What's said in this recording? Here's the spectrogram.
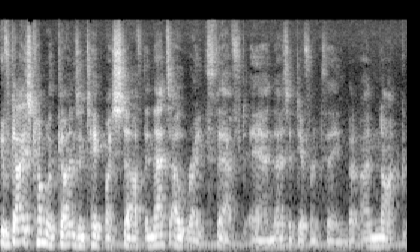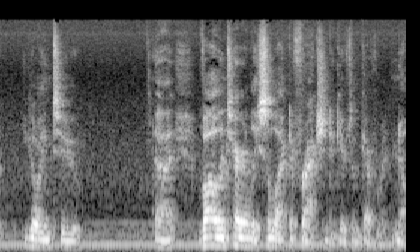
If guys come with guns and take my stuff, then that's outright theft, and that's a different thing. But I'm not going to uh, voluntarily select a fraction to give to the government. No,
